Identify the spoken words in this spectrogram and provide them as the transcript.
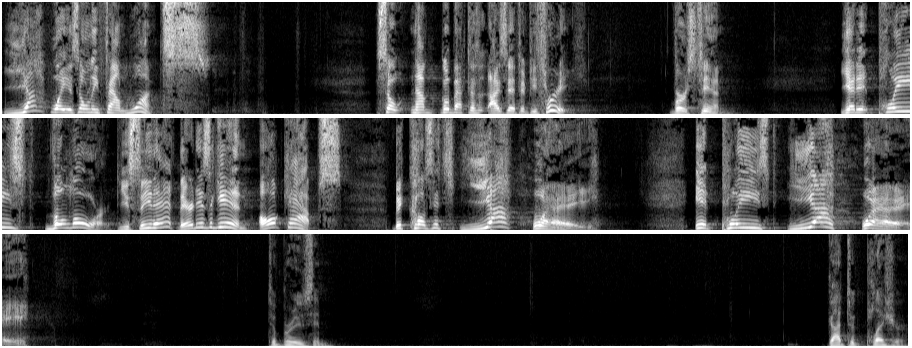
Yahweh is only found once. So now go back to Isaiah 53, verse 10. Yet it pleased the Lord. You see that? There it is again, all caps. Because it's Yahweh. It pleased Yahweh to bruise him. God took pleasure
